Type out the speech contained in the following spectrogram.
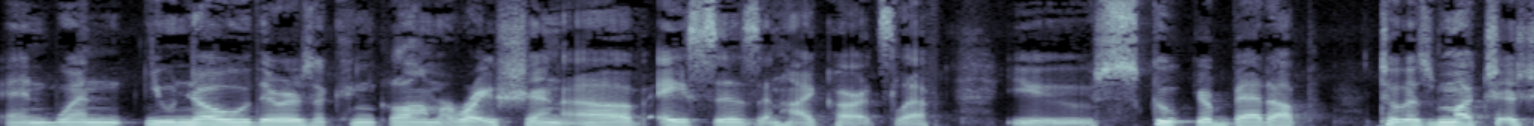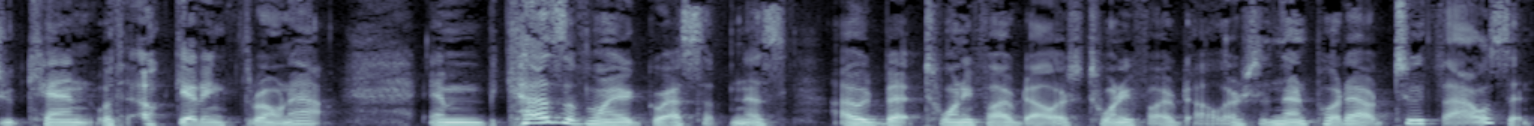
And when you know there is a conglomeration of aces and high cards left, you scoot your bet up to as much as you can without getting thrown out. And because of my aggressiveness, I would bet $25, $25 and then put out 2000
